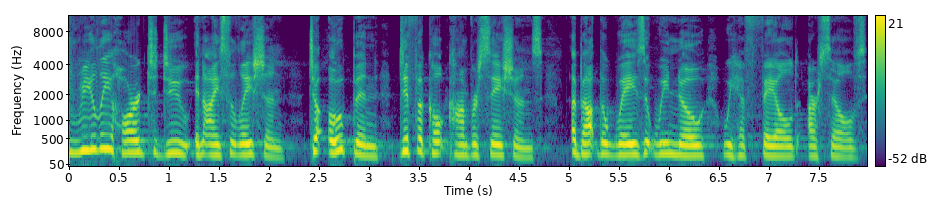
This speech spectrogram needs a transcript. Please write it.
really hard to do in isolation to open difficult conversations about the ways that we know we have failed ourselves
